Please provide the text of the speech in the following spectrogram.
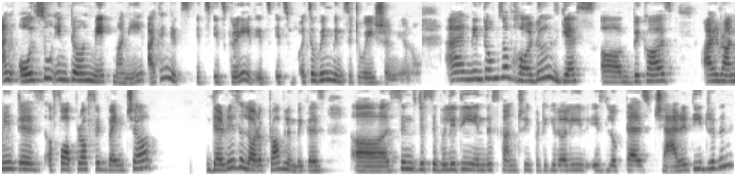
and also in turn make money, I think it's it's it's great. It's it's it's a win-win situation, you know. And in terms of hurdles, yes, um, because I run it as a for-profit venture there is a lot of problem because uh, since disability in this country particularly is looked as charity driven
